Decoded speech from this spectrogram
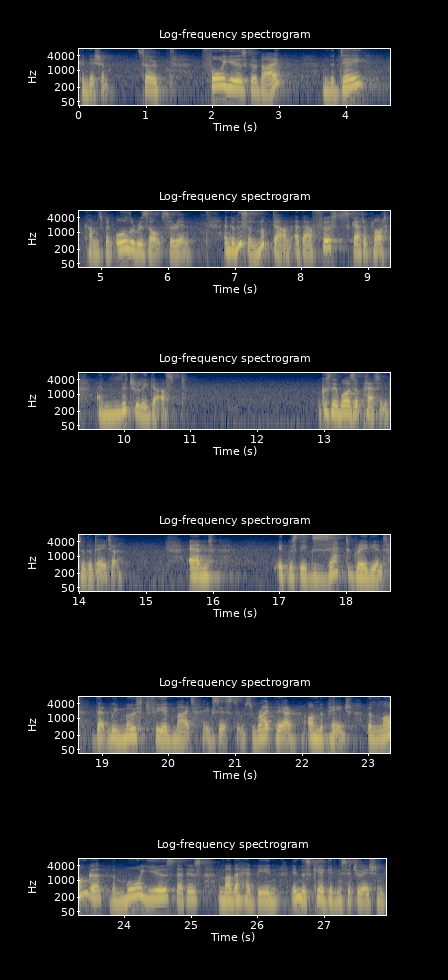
condition. So, four years go by, and the day comes when all the results are in. And Elissa looked down at our first scatter plot and literally gasped because there was a pattern to the data. And it was the exact gradient that we most feared might exist. It was right there on the page. The longer, the more years, that is, a mother had been in this caregiving situation,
